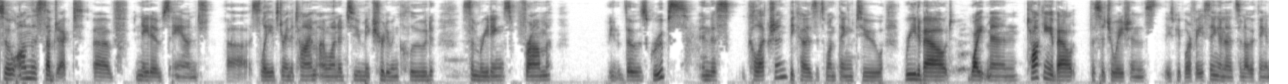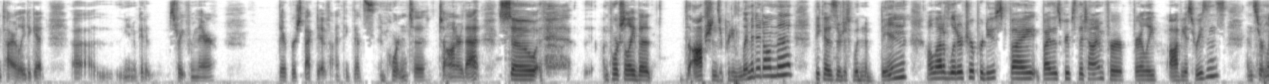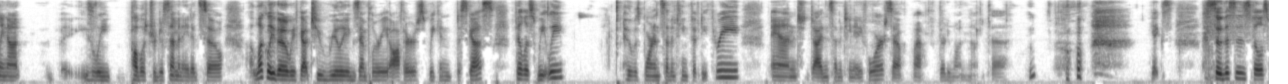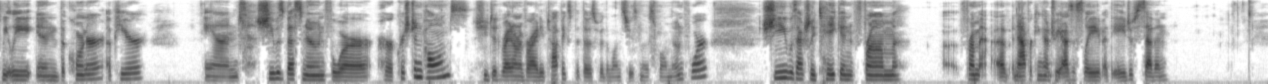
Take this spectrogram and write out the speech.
So on the subject of natives and uh, slaves during the time, I wanted to make sure to include some readings from you know, those groups in this collection because it's one thing to read about white men talking about the situations these people are facing, and it's another thing entirely to get, uh, you know, get it straight from their their perspective. I think that's important to to honor that. So, unfortunately, the the options are pretty limited on that because there just wouldn't have been a lot of literature produced by by those groups at the time for fairly obvious reasons, and certainly not easily published or disseminated. So uh, luckily though, we've got two really exemplary authors we can discuss. Phillis Wheatley, who was born in 1753 and died in 1784. So, wow, 31, not, uh. Yikes. So this is Phillis Wheatley in the corner up here. And she was best known for her Christian poems. She did write on a variety of topics, but those were the ones she was most well known for. She was actually taken from uh, from an African country as a slave at the age of seven.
